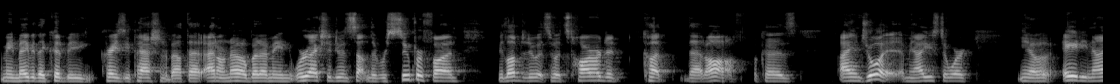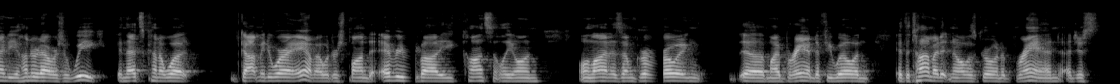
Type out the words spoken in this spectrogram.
I mean, maybe they could be crazy passionate about that. I don't know, but I mean, we're actually doing something that we're super fun. We love to do it, so it's hard to cut that off because I enjoy it. I mean, I used to work, you know, 80, 90, 100 hours a week, and that's kind of what got me to where I am. I would respond to everybody constantly on online as I'm growing uh, my brand, if you will. And at the time, I didn't know I was growing a brand. I just,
